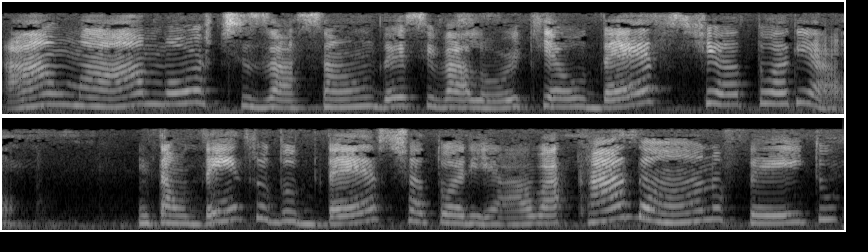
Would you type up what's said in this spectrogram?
há uma amortização desse valor, que é o déficit atuarial. Então, dentro do déficit atuarial, a cada ano feito,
